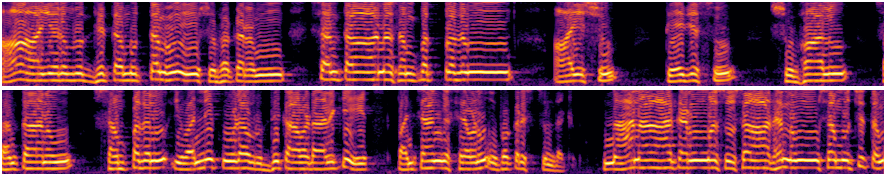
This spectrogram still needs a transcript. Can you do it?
ఆయుర్వృద్ధితముత్తమం శుభకరం సంతాన సంపత్ప్రదం. ఆయుష్ తేజస్సు శుభాలు సంతానం సంపదలు ఇవన్నీ కూడా వృద్ధి కావడానికి పంచాంగ శ్రవణం ఉపకరిస్తుందట. నానాకర్మ సుసాధనం సముచితం.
